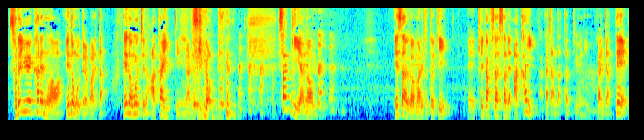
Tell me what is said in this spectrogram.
それゆえ彼の名はエドムと呼ばれた。エドムっていうのは赤いっていう意味なんですけど。さっきあのエサウが生まれた時毛がふさふさで赤い赤ちゃんだったっていうふうに書いてあって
